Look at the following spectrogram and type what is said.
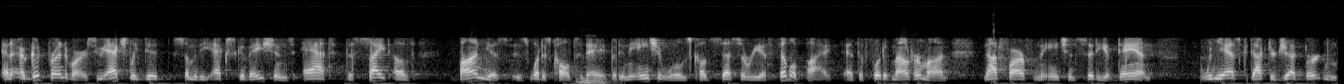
And a good friend of ours who actually did some of the excavations at the site of Banyas is what it's called today, but in the ancient world it's called Caesarea Philippi at the foot of Mount Hermon, not far from the ancient city of Dan. When you ask Dr. Judd Burton,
